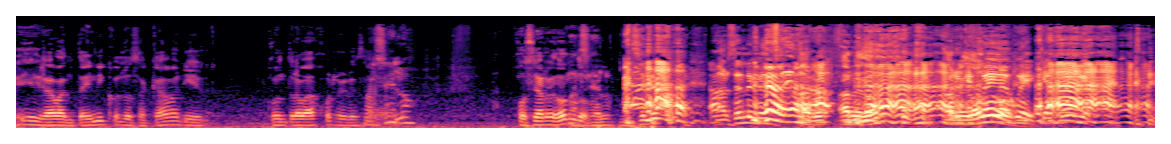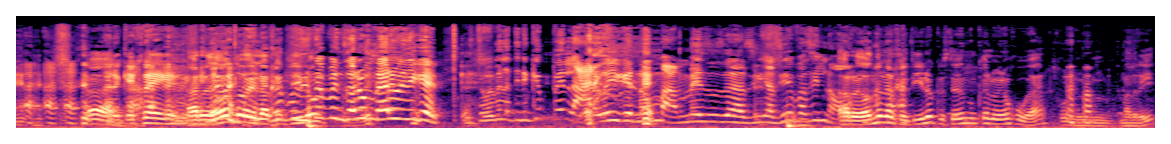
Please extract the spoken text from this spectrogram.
que llegaban técnicos, lo sacaban y él con trabajo regresaba. Marcelo. José Arredondo. Marcelo. Marcelo, Marcelo Arredondo. Pero que Arredondo. juegue, güey, que juegue. Ah, Pero que juegue, güey. Arredondo, el Me argentino. pusiste a pensar un verbo y dije, este güey me la tiene que pelar, güey. Dije, no mames, o sea, así, así de fácil no. Arredondo, el argentino que ustedes nunca lo vieron jugar con Madrid.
